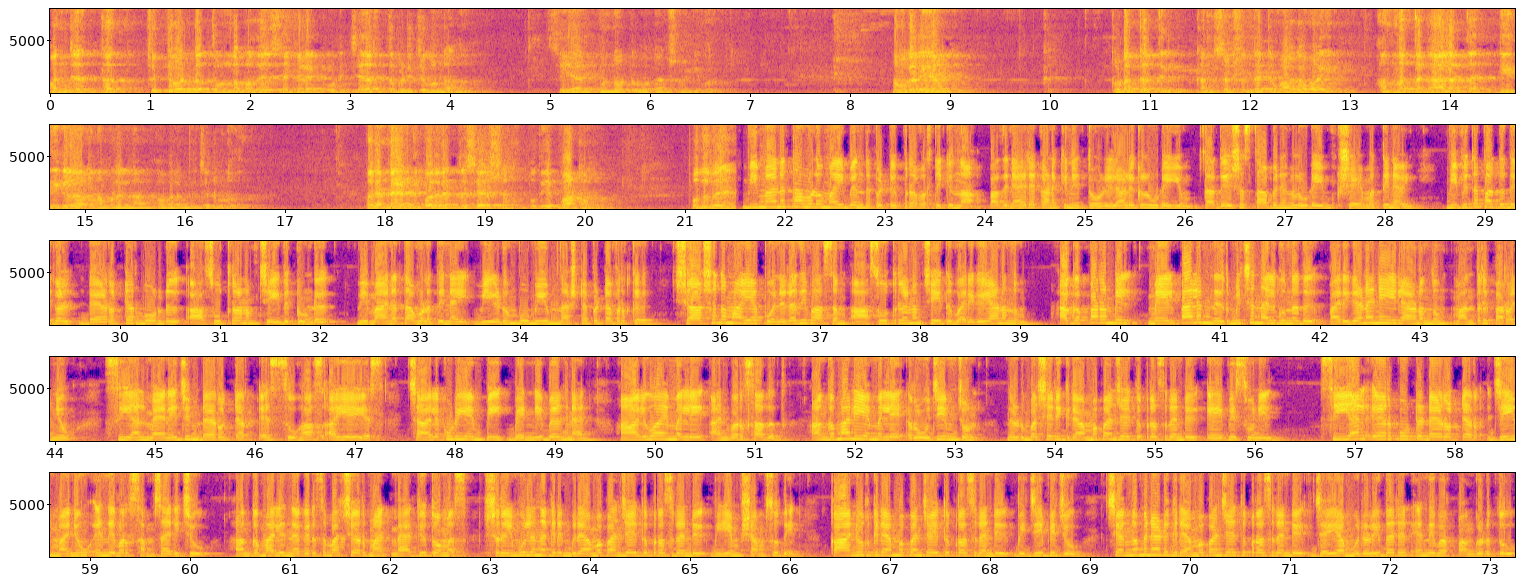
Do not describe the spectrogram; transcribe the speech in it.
പഞ്ച ത- ചുറ്റുവട്ടത്തുള്ള പ്രദേശങ്ങളെ കൂടി ചേർത്ത് പിടിച്ചുകൊണ്ടാണ് ചെയ്യാൻ മുന്നോട്ട് പോകാൻ ശ്രമിക്കുന്നത്. നമുക്കറിയാം തുടക്കത്തിൽ കൺസ്ട്രക്ഷന്റെ ഒക്കെ ഭാഗമായി അന്നത്തെ കാലത്തെ രീതികളാണ് നമ്മളെല്ലാം അവലംബിച്ചിട്ടുള്ളത്. രണ്ടായിരത്തി പതിനെട്ടിന് ശേഷം പുതിയ പാഠം പൊതുവെ വിമാനത്താവളവുമായി ബന്ധപ്പെട്ട് പ്രവർത്തിക്കുന്ന പതിനായിരക്കണക്കിന് തൊഴിലാളികളുടെയും തദ്ദേശ സ്ഥാപനങ്ങളുടെയും ക്ഷേമത്തിനായി വിവിധ പദ്ധതികൾ ഡയറക്ടർ ബോർഡ് ആസൂത്രണം ചെയ്തിട്ടുണ്ട്. വിമാനത്താവളത്തിനായി വീടും ഭൂമിയും നഷ്ടപ്പെട്ടവർക്ക് ശാശ്വതമായ പുനരധിവാസം ആസൂത്രണം ചെയ്തു വരികയാണെന്നും അകപ്പറമ്പിൽ മേൽപ്പാലം നിർമ്മിച്ചു നൽകുന്നത് പരിഗണനയിലാണെന്നും മന്ത്രി പറഞ്ഞു. CIAL managing director S Suhas I S Chalakudy M P Benny Behanan Aluva M L A Anwar Sadath Angamaly M L A Roji M John Nedumbassery ഗ്രാമപഞ്ചായത്ത് president A V Sunil CIAL airport director G Manu എന്നിവർ സംസാരിച്ചു. അങ്കമാലി നഗരസഭാ chairman Mathew Thomas Sreemoola നഗരം ഗ്രാമപഞ്ചായത്ത് president V M Shamsuddin Kanoor ഗ്രാമപഞ്ചായത്ത് president Vijay Biju Chengamanad ഗ്രാമപഞ്ചായത്ത് president Jaya Muraleedharan എന്നിവർ പങ്കെടുത്തു.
